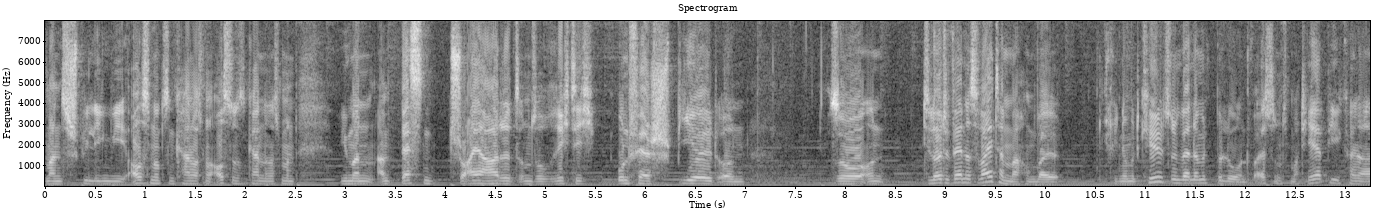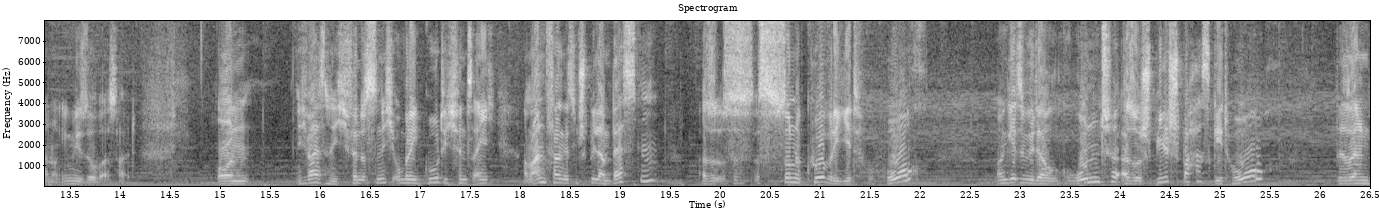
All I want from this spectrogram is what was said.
man das Spiel irgendwie ausnutzen kann, was man ausnutzen kann und dass man, wie man am besten tryhardet und so richtig unfair spielt und so und die Leute werden es weitermachen, weil die kriegen damit Kills und werden damit belohnt, weißt du, und es macht happy, keine Ahnung, irgendwie sowas halt. Und ich weiß nicht, ich finde es nicht unbedingt gut, ich finde es eigentlich, am Anfang ist ein Spiel am besten, also es ist, es ist so eine Kurve, die geht hoch und geht so wieder runter, also Spielspaß geht hoch, bis er eine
